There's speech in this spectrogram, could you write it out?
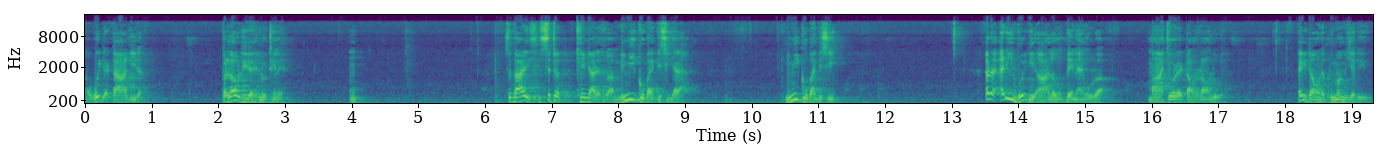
နော်ဝိတ်တာတားလီတာဘယ်လောက်လေးတယ်လို့ထင်လဲဟမ် စစ်သားတွေစစ်တပ်ခင်းပြတယ်ဆိုတာမိမိကိုယ်ပိုင်ပစ္စည်းရတာမိမိကိုယ်ပိုင်ပစ္စည်းအဲ့တော့အဲ့ဒီဝိတ်တွေအားလုံးတင်နိုင်ဖို့တော့မာကြောတဲ့တောင်းတစ်တောင်းလို့လေအဲ့ဒီတောင်းလည်းဘယ်သူမှမရက်ပေးဘူး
